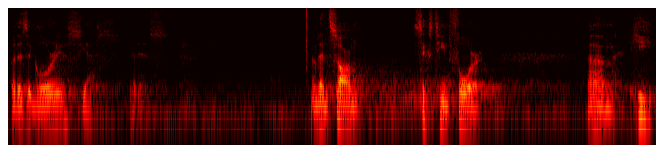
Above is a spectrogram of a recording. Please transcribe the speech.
But is it glorious? Yes, it is. And then Psalm 16:4, um, he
